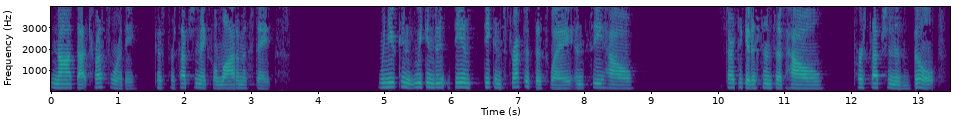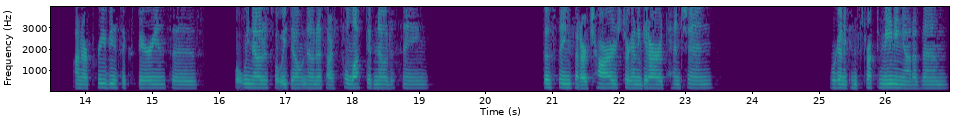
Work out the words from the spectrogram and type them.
not that trustworthy because perception makes a lot of mistakes. When you can, we can de- de- deconstruct it this way and see how, start to get a sense of how perception is built on our previous experiences, what we notice, what we don't notice, our selective noticing. Those things that are charged are going to get our attention. We're going to construct meaning out of them.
